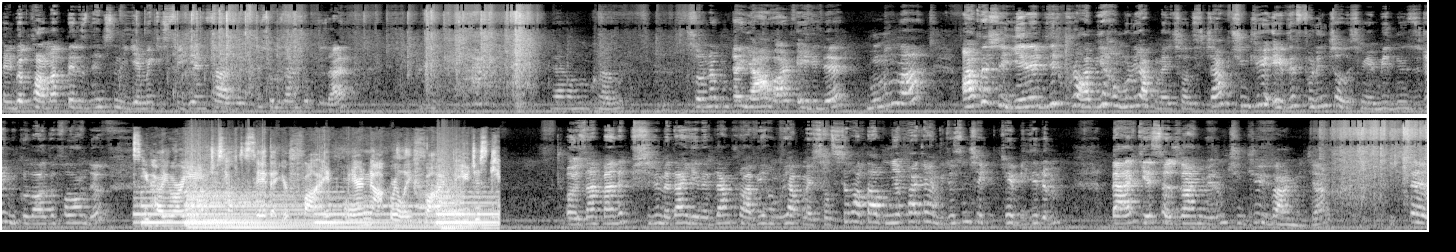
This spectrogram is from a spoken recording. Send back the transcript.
hani böyle parmaklarınızın hepsini yemek isteyeceğiniz tarzı bir cips. O yüzden çok güzel. Yani onu koyalım. Sonra burada yağ var eridi. Bununla arkadaşlar yenebilir kurabiye hamuru yapmaya çalışacağım. Çünkü evde fırın çalışmıyor bildiğiniz üzere mikrodalga falan da yok. how you are, you just have to say that you're fine when you're not really fine, but you just can't. O yüzden ben de pişirilmeden yenebilen kurabiye hamuru yapmaya çalışacağım. Hatta bunu yaparken videosunu çekebilirim. Belki söz vermiyorum çünkü vermeyeceğim. İşte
